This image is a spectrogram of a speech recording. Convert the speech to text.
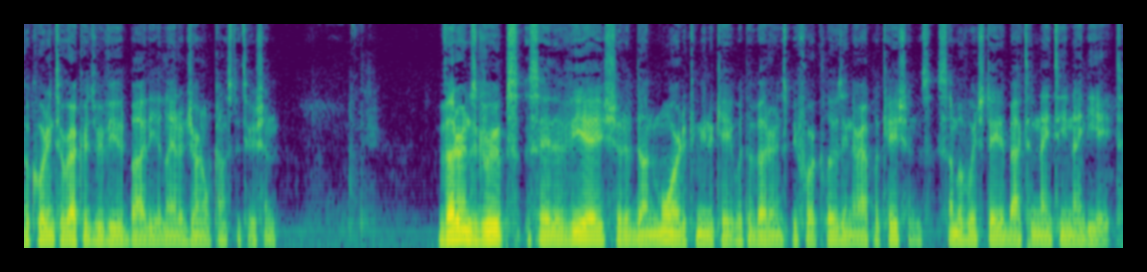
according to records reviewed by the Atlanta Journal Constitution. Veterans groups say the VA should have done more to communicate with the veterans before closing their applications, some of which dated back to 1998.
